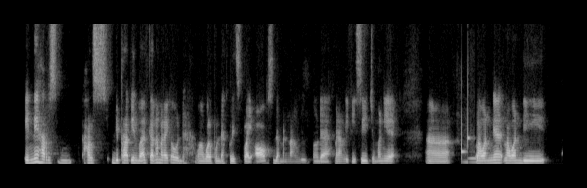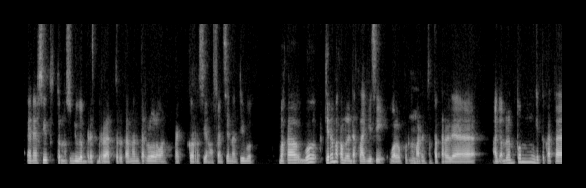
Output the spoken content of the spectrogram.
ini harus harus diperhatiin banget karena mereka udah walaupun udah clinch playoffs udah menang udah menang divisi cuman ya uh, lawannya lawan di NFC itu termasuk juga berat-berat terutama ntar lo lawan Packers yang offense-nya nanti bakal gue kira bakal meledak lagi sih walaupun Hmm. kemarin sempat ada agak melempem gitu kata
